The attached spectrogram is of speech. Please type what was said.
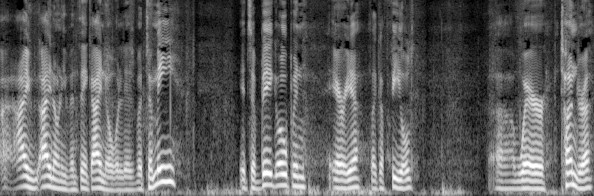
I, I don't even think I know what it is, but to me, it's a big open area, like a field, uh, where tundra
